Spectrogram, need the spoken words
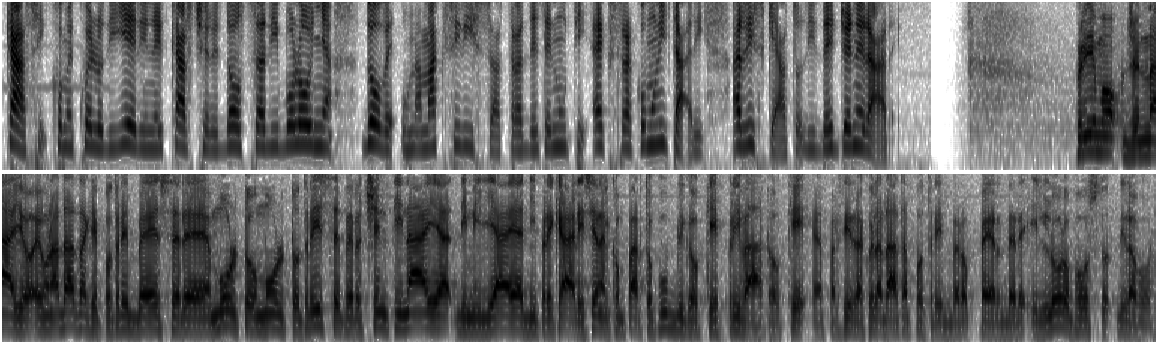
casi come quello di ieri nel carcere Dozza di Bologna, dove una maxi rissa tra detenuti extracomunitari ha rischiato di degenerare. Primo gennaio è una data che potrebbe essere molto molto triste per centinaia di migliaia di precari, sia nel comparto pubblico che privato, che a partire da quella data potrebbero perdere il loro posto di lavoro.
